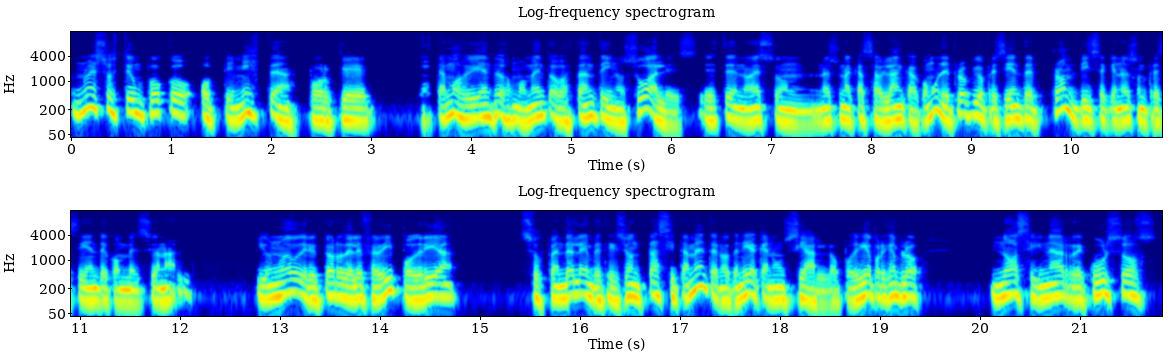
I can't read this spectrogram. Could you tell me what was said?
¿no es usted un poco optimista? Porque estamos viviendo momentos bastante inusuales. Este no es, un, no es una Casa Blanca común. El propio presidente Trump dice que no es un presidente convencional. Y un nuevo director del FBI podría suspender la investigación tácitamente, no tendría que anunciarlo. Podría, por ejemplo, no asignar recursos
